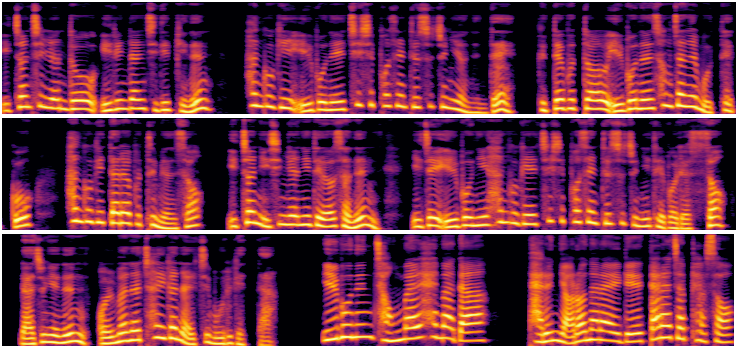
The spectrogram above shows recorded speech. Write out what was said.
2007년도 1인당 GDP는 한국이 일본의 70% 수준이었는데 그때부터 일본은 성장을 못했고 한국이 따라붙으면서 2020년이 되어서는 이제 일본이 한국의 70% 수준이 돼버렸어. 나중에는 얼마나 차이가 날지 모르겠다. 일본은 정말 해마다 다른 여러 나라에게 따라잡혀서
